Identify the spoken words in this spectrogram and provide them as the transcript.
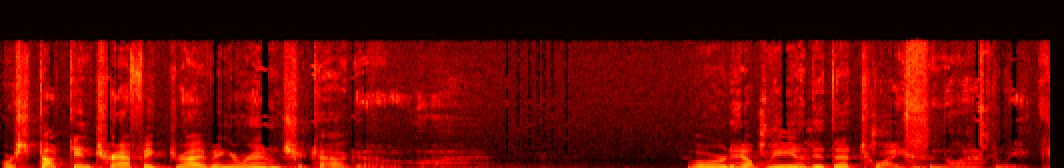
or stuck in traffic driving around Chicago. Lord, help me, I did that twice in the last week.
